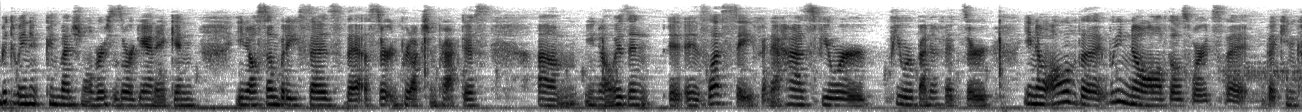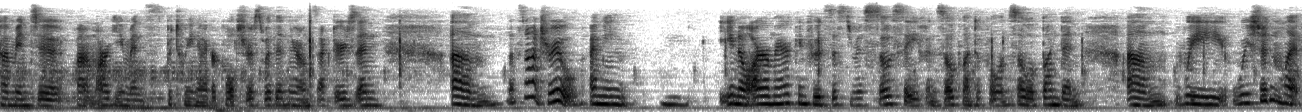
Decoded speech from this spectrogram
between conventional versus organic, and you know, somebody says that a certain production practice um, you know, isn't is less safe and it has fewer fewer benefits or you know all of the we know all of those words that that can come into um, arguments between agriculturists within their own sectors and um, that's not true. I mean, you know, our American food system is so safe and so plentiful and so abundant. Um, we we shouldn't let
